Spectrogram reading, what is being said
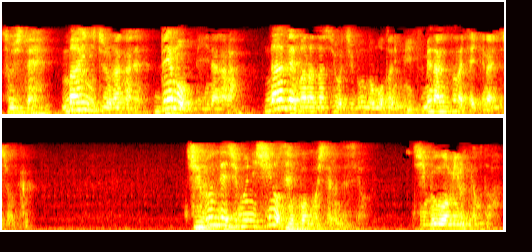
そして毎日の中で「でも」って言いながらなぜ眼差しを自分のもとに見つめ直さなきゃいけないんでしょうか？自分で自分に死の宣告をしてるんですよ。自分を見るってことは。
